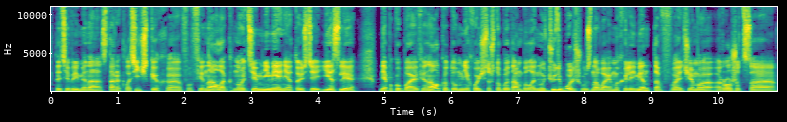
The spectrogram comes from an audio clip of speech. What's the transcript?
вот эти времена старых классических финалок, но тем не менее, то есть если я покупаю финалку, то мне хочется, чтобы там было, ну, чуть больше узнаваемых элементов, чем рожица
